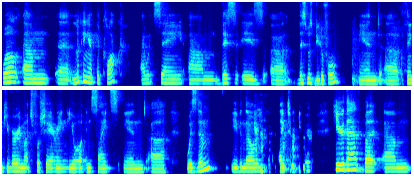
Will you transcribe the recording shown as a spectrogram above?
Well, um, uh, looking at the clock, I would say um, this is uh, this was beautiful, and uh, thank you very much for sharing your insights and uh, wisdom. Even though you like to hear, hear that, but um,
